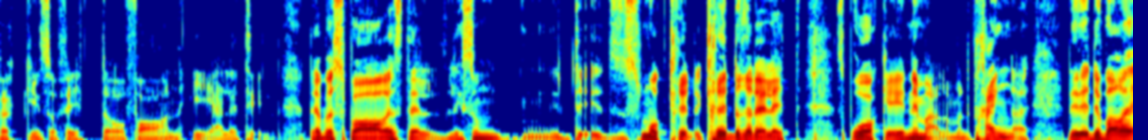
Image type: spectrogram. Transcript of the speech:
fuckings og fitte og faen hele tiden. Det bør spares til liksom små krydre, krydre det litt, språket innimellom, men det trenger det, det, bare,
